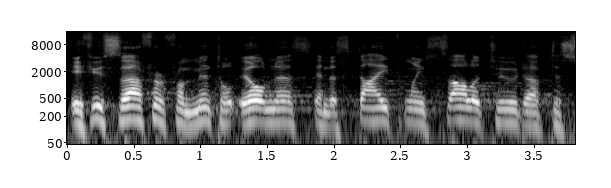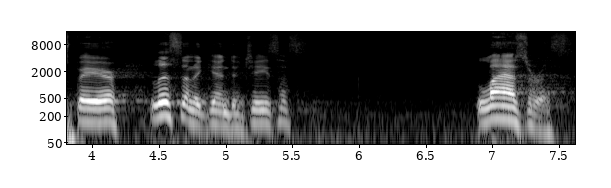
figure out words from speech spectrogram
If you suffer from mental illness and the stifling solitude of despair, listen again to Jesus. Lazarus,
